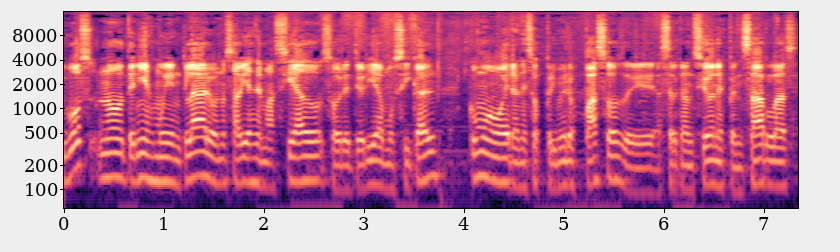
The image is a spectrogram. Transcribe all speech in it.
vos no tenías muy en claro, no sabías demasiado sobre teoría musical, ¿cómo eran esos primeros pasos de hacer canciones, pensarlas?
